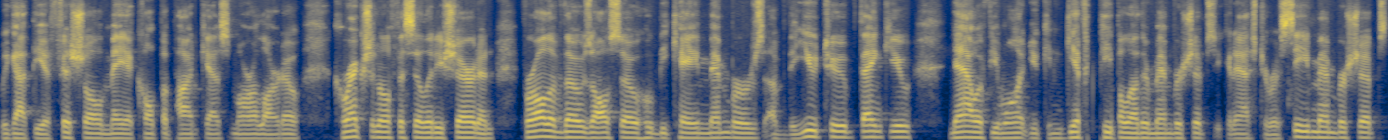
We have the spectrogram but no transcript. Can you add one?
We got the official Mea Culpa podcast, Mar-a-Lardo Correctional Facility shared. And for all of those also who became members of the YouTube, thank you. Now, if you want, you can gift people other memberships. You can ask to receive memberships.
